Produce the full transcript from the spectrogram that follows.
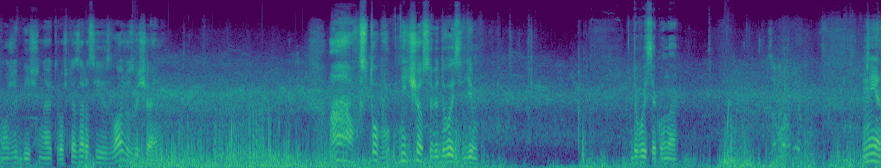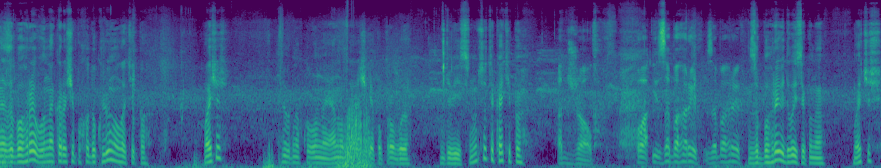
Може більше навіть трошки. Я зараз її зважу, звичайно. А, стоп, нічого собі, дивись, Дім. Дивись, як вона. Заборбив. Ні, не забагрив, вона, коротше, походу клюнула, типу. Бачиш? Флюр навколо неї. А ну зараз я попробую. Дивіться, ну це така, типу, Отжал. О, і забагрив, забагрив. забагрив і дивись, як вона. Бачиш?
